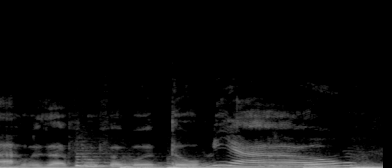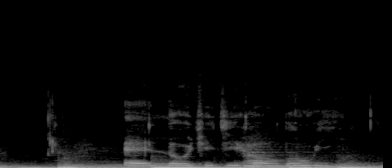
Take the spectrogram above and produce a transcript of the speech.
A Rosa Fofa botou miau. É noite de Halloween.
